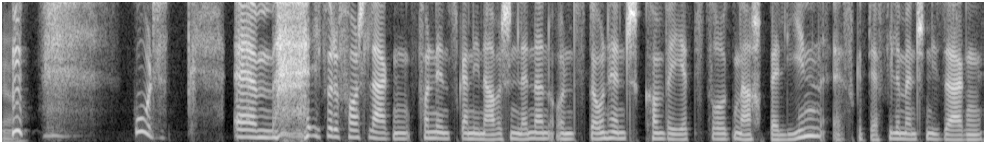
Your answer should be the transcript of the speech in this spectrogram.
ja. Gut. Ähm, ich würde vorschlagen, von den skandinavischen Ländern und Stonehenge kommen wir jetzt zurück nach Berlin. Es gibt ja viele Menschen, die sagen,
